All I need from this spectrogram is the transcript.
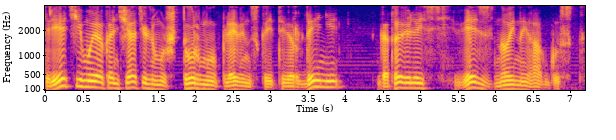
Третьему и окончательному штурму Плевенской твердыни готовились весь знойный август.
